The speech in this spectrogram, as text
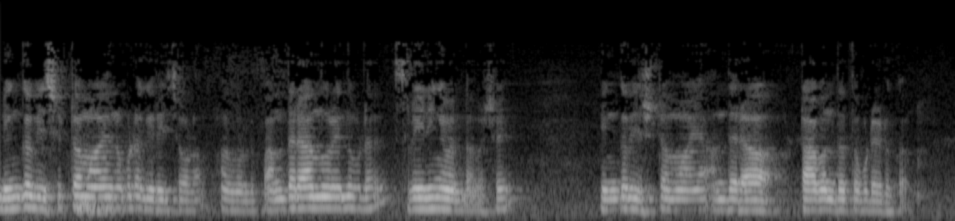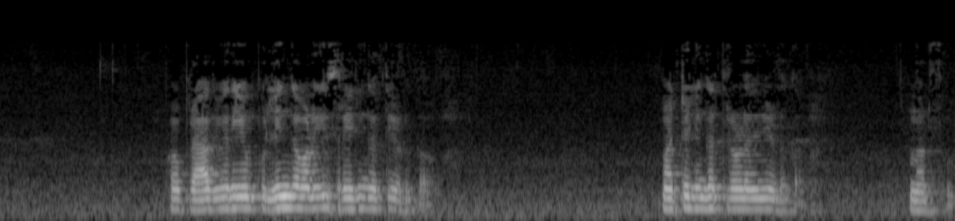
ലിംഗവിശിഷ്ടമായതിനെ കൂടെ ഗ്രഹിച്ചോളാം. അതുകൊണ്ട് ഇപ്പൊ അന്തര എന്ന് പറയുന്ന ഇവിടെ സ്ത്രീലിംഗമല്ല. പക്ഷെ ലിംഗവിശിഷ്ടമായ അന്തര ടാബന്ധത്തെ കൂടെ എടുക്കാം. അപ്പോൾ പ്രാതിപതികം പുല്ലിംഗമാണെങ്കിൽ സ്ത്രീലിംഗത്തെ എടുക്കാം. മറ്റു ലിംഗത്തിലുള്ളതിനെ എടുക്കാം. എന്നർത്ഥം.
